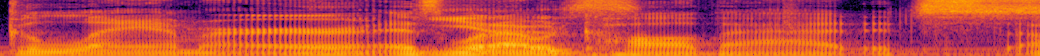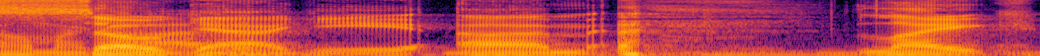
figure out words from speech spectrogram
glamour is what I would call that. It's oh my so god. gaggy. Um, like,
